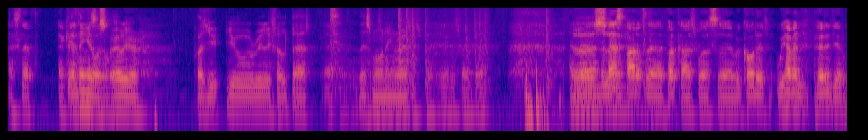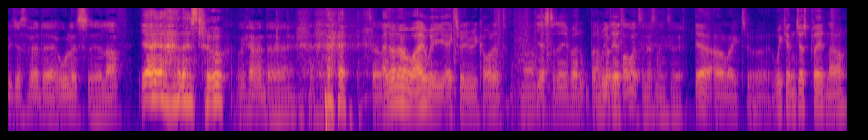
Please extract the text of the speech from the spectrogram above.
I slept again. I think it was until- earlier. But you, you really felt bad Yeah, this morning, right? It was. It very bad. And uh, the last uh, part of the podcast was uh, recorded. We haven't heard it yet. We just heard uh, Ole's uh, laugh. Yeah, yeah, that's true. We haven't. Uh, so I don't know why we actually recorded No. yesterday, but but I'm we looking did. forward to listening to it. Yeah, I would like to. Uh, we can just play it now,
